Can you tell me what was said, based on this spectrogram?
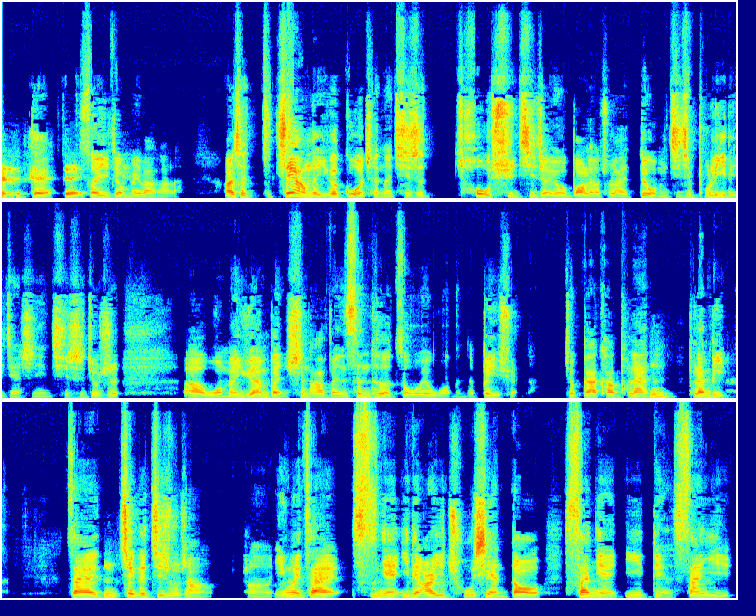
对对，所以就没办法了。而且这样的一个过程呢，其实后续记者又爆料出来，对我们极其不利的一件事情，其实就是，呃，我们原本是拿文森特作为我们的备选的。就 backup plan，plan B，在这个基础上，嗯，因为在四年一点二亿出现到三年一点三亿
